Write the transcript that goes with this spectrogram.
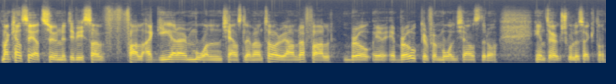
Man kan säga att Sunet i vissa fall agerar molntjänstleverantör och i andra fall bro, eh, är broker för molntjänster, då, inte högskolesektorn.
